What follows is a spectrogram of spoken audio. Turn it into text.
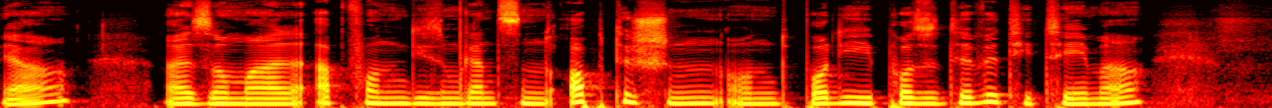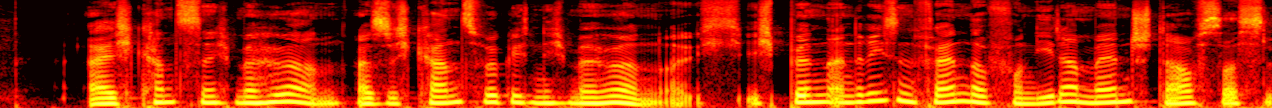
ja, also mal ab von diesem ganzen optischen und Body Positivity Thema. Äh, ich kann es nicht mehr hören. Also ich kann es wirklich nicht mehr hören. Ich, ich bin ein Riesenfan davon. Jeder Mensch darf das,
